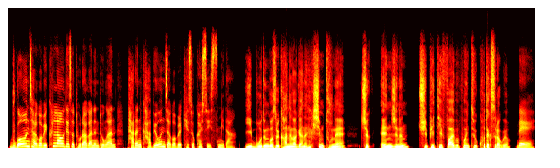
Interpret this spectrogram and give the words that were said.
무거운 작업이 클라우드에서 돌아가는 동안 다른 가벼운 작업을 계속할 수 있습니다. 이 모든 것을 가능하게 하는 핵심 두뇌, 즉 엔진은 GPT-5.2 코덱스라고요? 네,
